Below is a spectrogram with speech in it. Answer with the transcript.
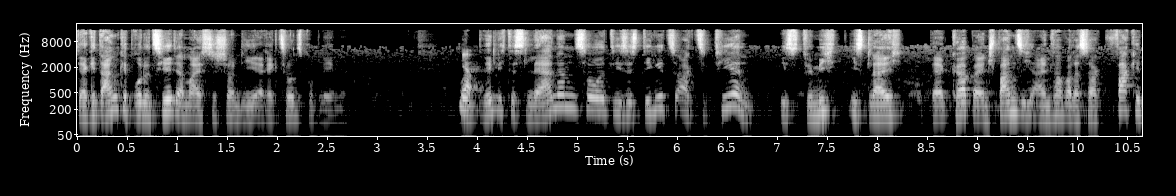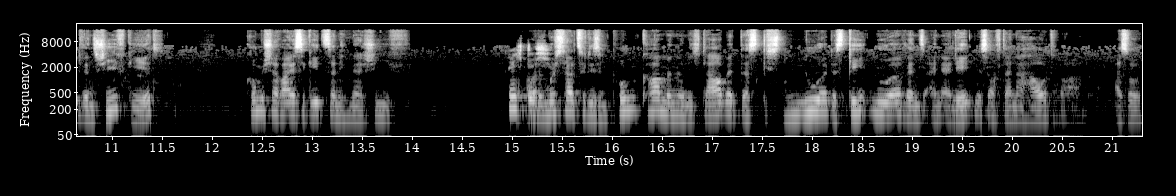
der Gedanke produziert ja meistens schon die Erektionsprobleme. Ja. Und wirklich das Lernen, so dieses Dinge zu akzeptieren, ist für mich ist gleich, der Körper entspannt sich einfach, weil er sagt, fuck it, wenn es schief geht. Komischerweise geht es dann nicht mehr schief. Richtig. Aber du musst halt zu diesem Punkt kommen und ich glaube, das ist nur, das geht nur, wenn es ein Erlebnis auf deiner Haut war. Also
